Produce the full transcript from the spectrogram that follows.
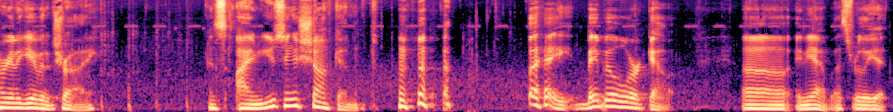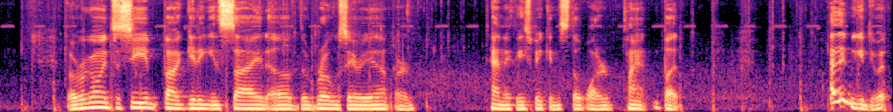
we're going to give it a try. Because I'm using a shotgun. but hey, maybe it'll work out. Uh, and yeah, that's really it. But we're going to see about getting inside of the Rose area, or technically speaking, it's the water plant, but I think we can do it.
